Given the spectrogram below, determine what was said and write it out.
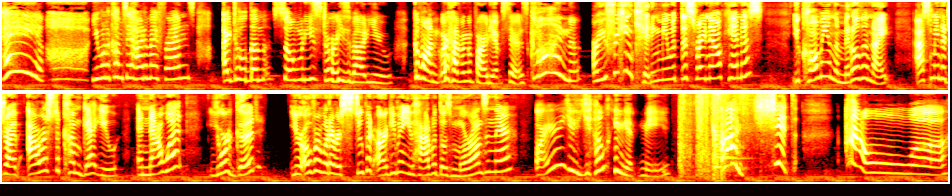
Hey, you want to come say hi to my friends? I told them so many stories about you. Come on, we're having a party upstairs. Come on. Are you freaking kidding me with this right now, Candace? You call me in the middle of the night, ask me to drive hours to come get you, and now what? You're good? You're over whatever stupid argument you had with those morons in there? Why are you yelling at me? Ah, shit! Ow! Uh,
